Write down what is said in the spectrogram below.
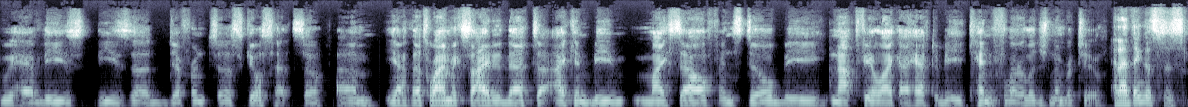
we have these these uh, different uh, skill sets. So, um, yeah, that's why I'm excited that uh, I can be myself and still be not feel like I have to be Ken Flerlage number two. And I think this is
